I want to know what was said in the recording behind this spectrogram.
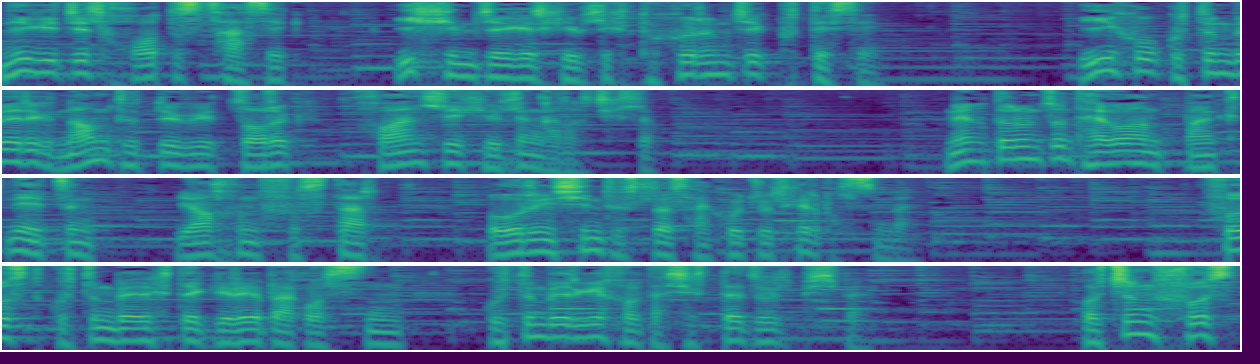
нэг ижил хуудас цаасыг их хэмжээгээр хэвлэх төхөөрөмжийг бүтээсэн. Ийхүү Гүтенберг ном төдийгүй зураг, хуанлыг хэвлэн гаргаж эхлэв. 1450 онд банкны эзэн Йохан Фустаар өөрийн шин төслөө санхүүжүүлэхээр болсон байна. Фуст Гутенбергтэй гэрээ байгуулсан нь Гутенбергийн хувьд ашигтай зүйл биш байв. Учир нь Фуст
